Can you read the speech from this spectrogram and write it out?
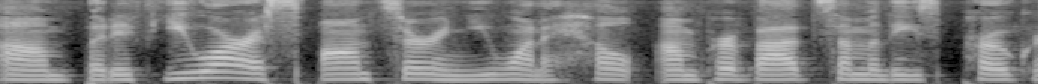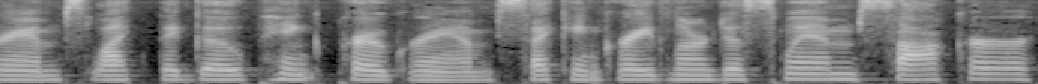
Um, but if you are a sponsor and you want to help um, provide some of these programs like the Go Pink program, second grade learn to swim, soccer,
